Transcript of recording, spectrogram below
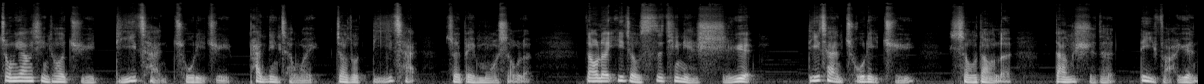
中央信托局敌产处理局判定成为叫做敌产，所以被没收了。到了一九四七年十月，地产处理局收到了当时的立法院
